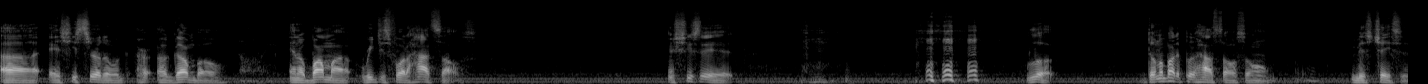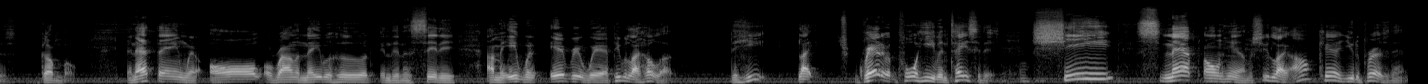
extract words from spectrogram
uh, and she served him her, her gumbo, and Obama reaches for the hot sauce, and she said, "Look, don't nobody put hot sauce on Miss Chase's gumbo." And that thing went all around the neighborhood and then the city. I mean, it went everywhere. People like, hold up, did he like grabbed it before he even tasted it? She snapped on him. She's like, I don't care, you the president.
